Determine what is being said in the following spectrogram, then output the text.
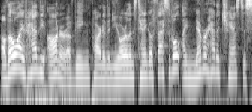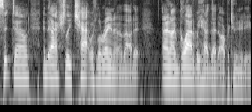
Although I've had the honor of being part of the New Orleans Tango Festival, I never had a chance to sit down and actually chat with Lorena about it. And I'm glad we had that opportunity.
